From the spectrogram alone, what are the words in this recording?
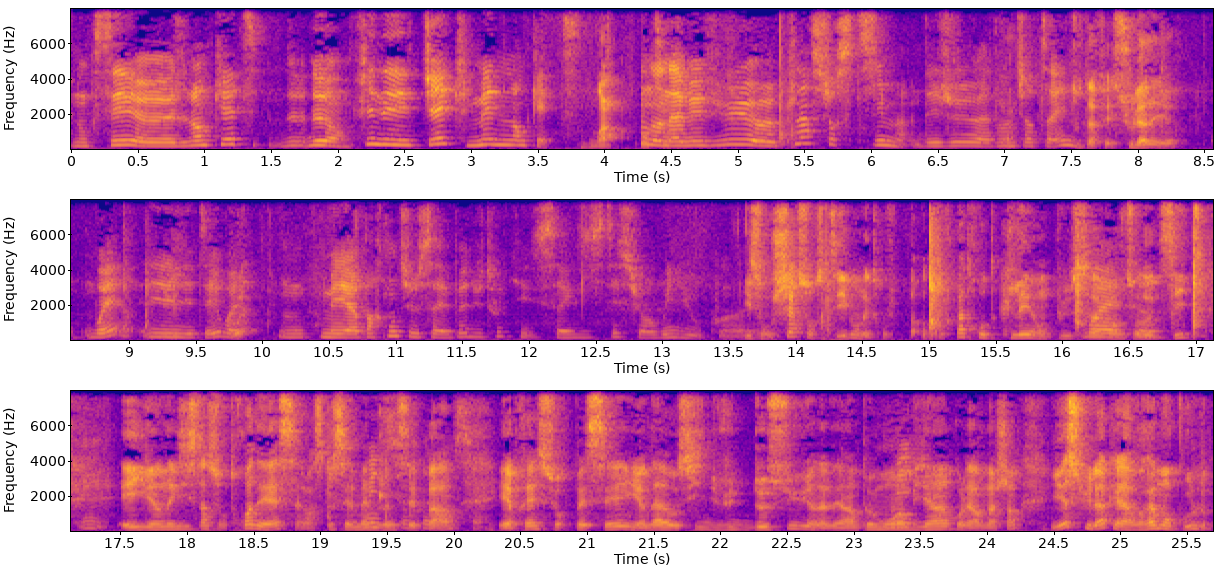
Donc c'est euh, l'enquête de, de non, Finn et Jake mènent l'enquête. Voilà. On en avait vu euh, plein sur Steam des jeux Adventure Time. Tout à fait. Celui-là d'ailleurs. Ouais, il y était, ouais. Ouais. Donc, mais euh, par contre, je savais pas du tout que ça existait sur Wii U, quoi. Ils sont chers sur Steam, on les trouve pas, on trouve pas trop de clés en plus à Ouais, vendre sur d'autres sites. Mm. Et il y en existe un sur 3DS, alors est-ce que c'est le même, Oui, je ne sais pas. 3DS, ouais. Et après sur PC, il y en a aussi vu de dessus, il y en a des un peu moins Oui. bien, qui ont l'air machin. Il y a celui-là qui a l'air vraiment cool. donc-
